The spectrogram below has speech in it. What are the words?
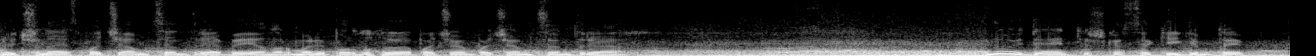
Ir čionais pačiam centre, beje, normali parduotuvė pačiam pačiam centre. Nu, identiška, sakykim taip.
